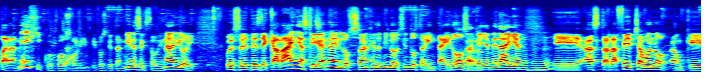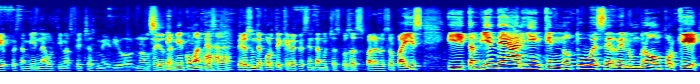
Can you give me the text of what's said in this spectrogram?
para México en Juegos Olímpicos, que también es extraordinario. Y pues eh, desde Cabañas, que gana en Los Ángeles 1932 Claro. aquella medalla, eh, hasta la fecha, bueno, aunque pues también a últimas fechas medio no nos ha ido tan bien como antes, Ajá. pero es un deporte que representa muchas cosas para nuestro país. Y también de alguien que no tuvo ese relumbrón porque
